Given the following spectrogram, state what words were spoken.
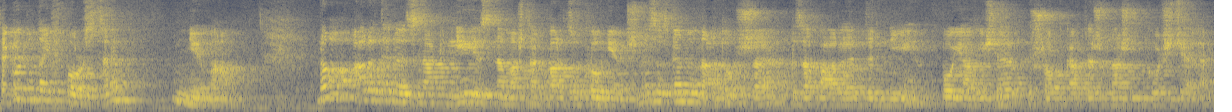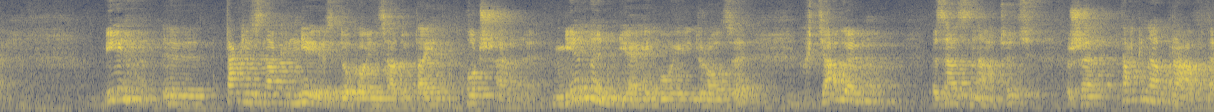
Tego tutaj w Polsce nie ma. No, ale ten znak nie jest nam aż tak bardzo konieczny, ze względu na to, że za parę dni pojawi się szopka też w naszym kościele. I y, taki znak nie jest do końca tutaj potrzebny. Niemniej, moi drodzy, chciałem zaznaczyć, że tak naprawdę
